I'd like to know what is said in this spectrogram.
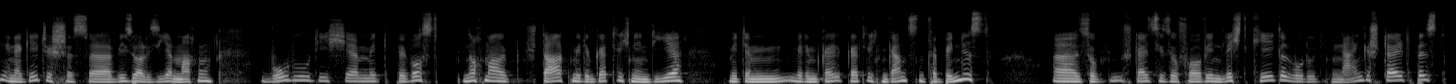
energetisches äh, Visualisieren machen, wo du dich äh, mit bewusst nochmal stark mit dem Göttlichen in dir, mit dem, mit dem göttlichen Ganzen verbindest. Äh, so stellst du dir so vor wie ein Lichtkegel, wo du hineingestellt bist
